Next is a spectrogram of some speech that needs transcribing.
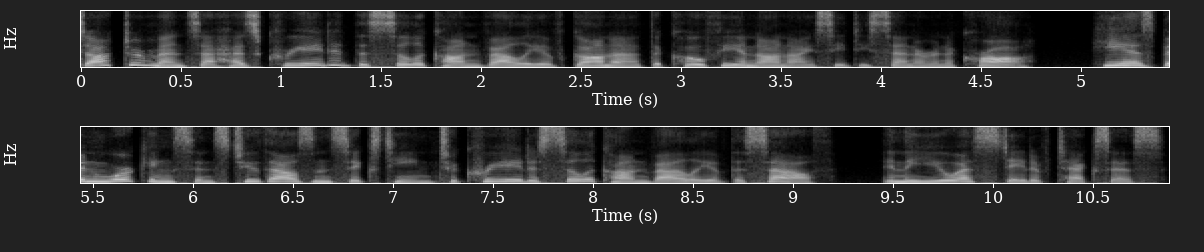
Dr. Mensah has created the Silicon Valley of Ghana at the Kofi Annan ICT Center in Accra. He has been working since 2016 to create a Silicon Valley of the South, in the U.S. state of Texas.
